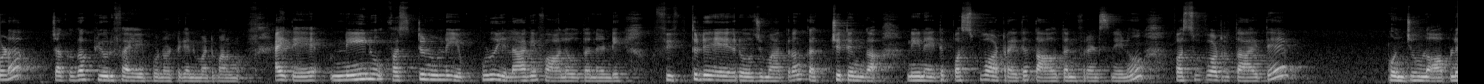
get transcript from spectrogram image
కూడా చక్కగా ప్యూరిఫై అయిపోయినట్టుగా అనమాట మనము. అయితే నేను ఫస్ట్ నుండి ఎప్పుడు ఇలాగే ఫాలో అవుతానండి. ఫిఫ్త్ డే రోజు మాత్రం ఖచ్చితంగా నేనైతే పసుపు వాటర్ అయితే తాగుతాను ఫ్రెండ్స్ నేను. పసుపు వాటర్ తాగితే కొంచెం లోపల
